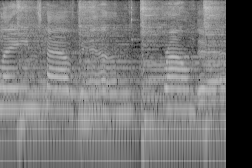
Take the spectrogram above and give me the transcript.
Planes have been grounded.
